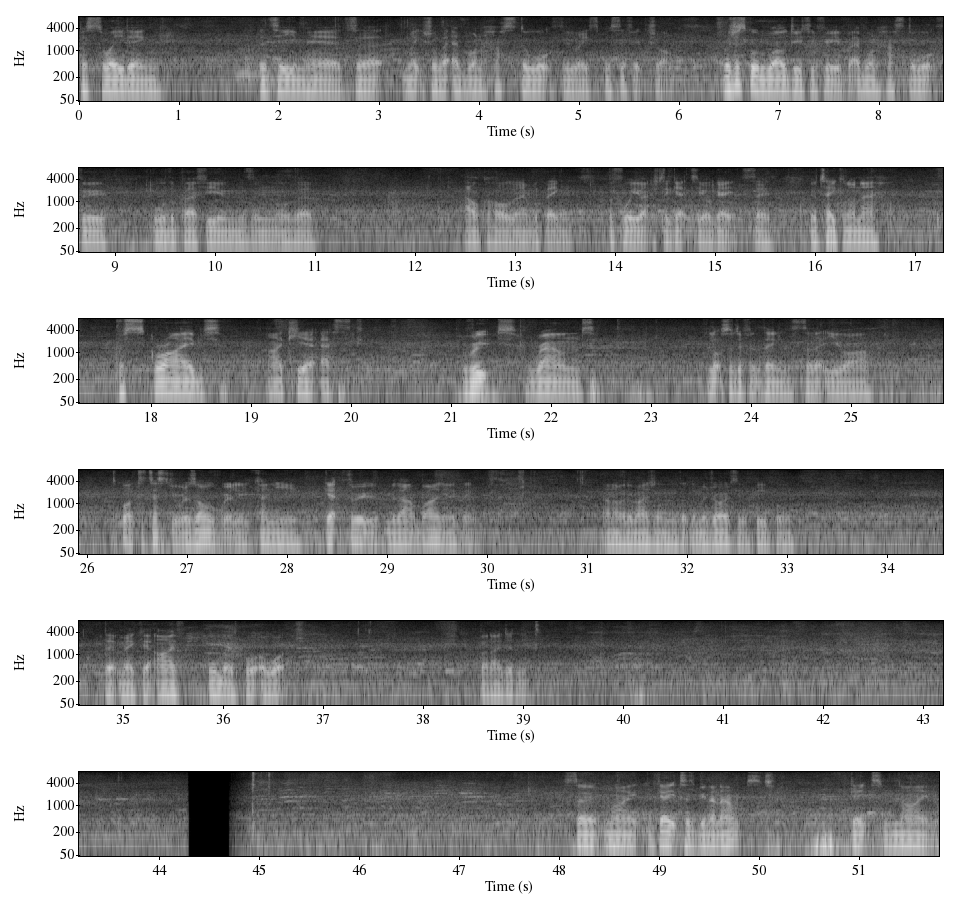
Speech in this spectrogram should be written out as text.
persuading the team here to make sure that everyone has to walk through a specific shop, which is called World Duty Free, but everyone has to walk through all the perfumes and all the alcohol and everything before you actually get to your gate. So you're taken on a prescribed IKEA-esque route round lots of different things so that you are well, to test your resolve, really. Can you get through without buying anything? And I would imagine that the majority of people don't make it. I've almost bought a watch, but I didn't. So my gate has been announced. Gate 9.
